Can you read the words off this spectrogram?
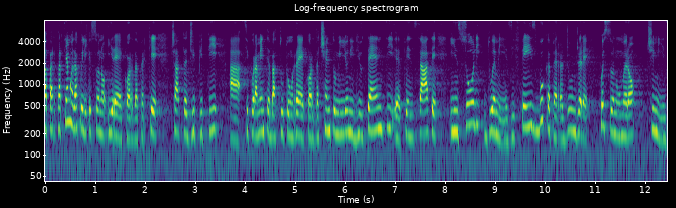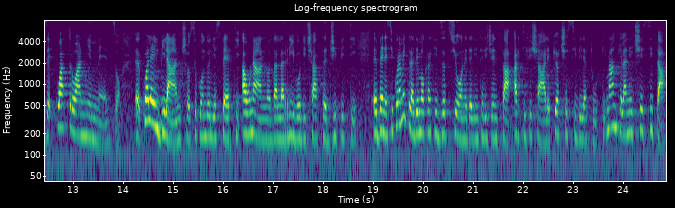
Ah, partiamo da quelli che sono i record, perché ChatGPT ha sicuramente battuto un record, 100 milioni di utenti, eh, pensate, in soli due mesi. Facebook per raggiungere questo numero ci mise quattro anni e mezzo. Eh, qual è il bilancio, secondo gli esperti, a un anno dall'arrivo di ChatGPT? Eh, sicuramente la democratizzazione dell'intelligenza artificiale più accessibile a tutti, ma anche la necessità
